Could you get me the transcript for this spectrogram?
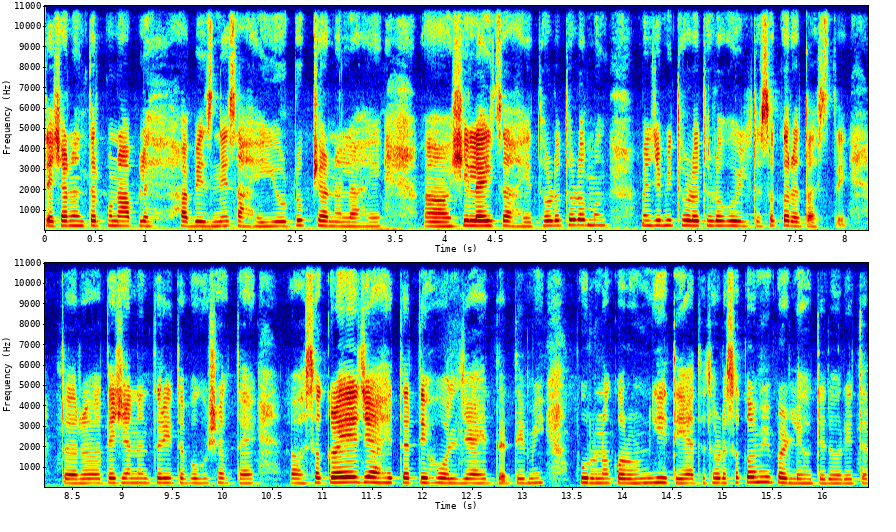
त्याच्यानंतर पुन्हा आपलं हा बिझनेस आहे यूट्यूब चॅनल आहे शिलाईचं आहे. थोडं थोडं मग म्हणजे मी थोडं थोडं होईल तसं करत असते. तर त्याच्यानंतर इथं बघू शकताय सगळे जे आहेत तर ते होल जे आहेत तर ते मी पूर्ण करून घेते. आता थोडंसं कमी पडले होते दोरे तर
